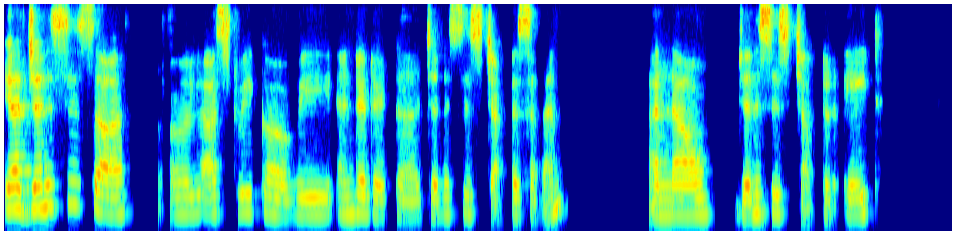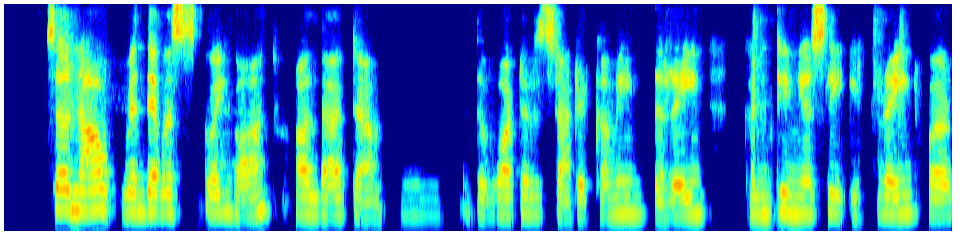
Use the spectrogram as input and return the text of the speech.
Yeah, Genesis, uh, uh, last week uh, we ended at uh, Genesis chapter 7, and now Genesis chapter 8. So now, when there was going on, all that, um, the water started coming, the rain continuously, it rained for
